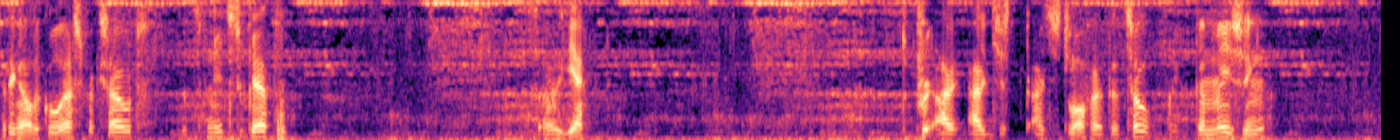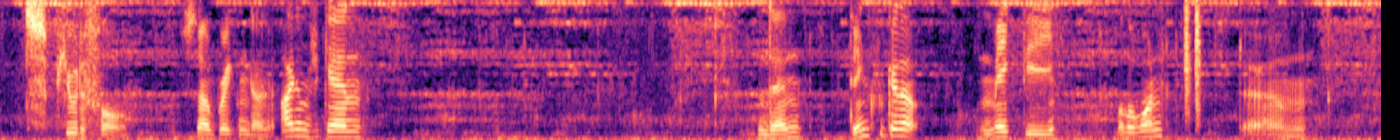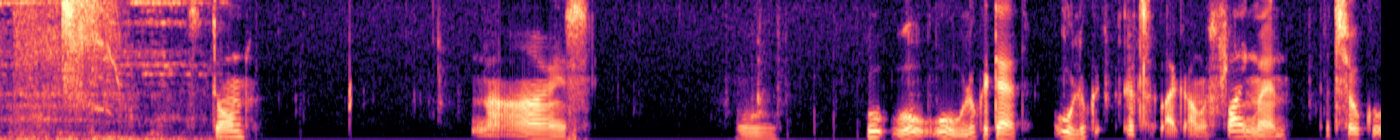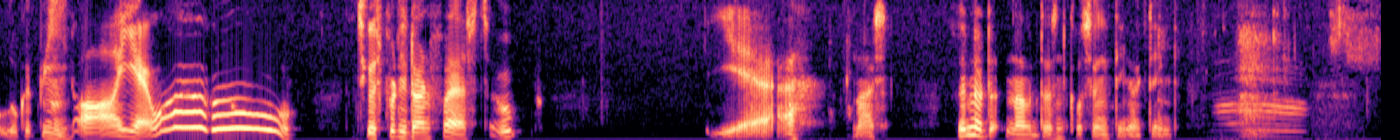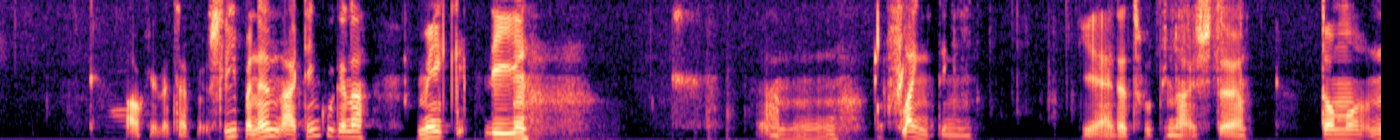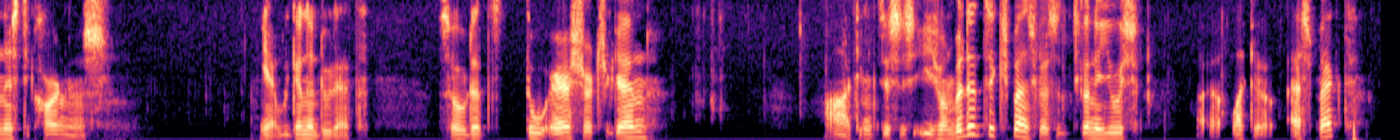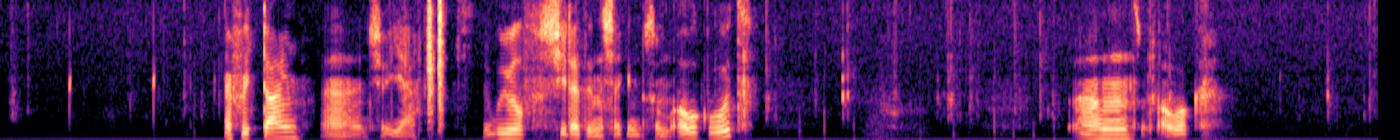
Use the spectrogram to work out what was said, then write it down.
Getting all the cool aspects out that needs to get. So yeah. I, I just I just love it. It's so amazing. It's beautiful. So breaking down the items again. And then I think we're gonna make the other one. Um, stone. Nice. Ooh. Ooh, ooh, ooh, look at that. Ooh, look at that's like almost flying man. That's so cool. Look at me. Oh yeah! It goes pretty darn fast. Oop. Yeah. Nice. No, no, it doesn't cost anything, I think. Okay, let's have a sleep and then I think we're gonna make the um, flying thingy. Yeah, that would be nice. The domestic harness. Yeah, we're gonna do that. So that's two air shards again. I think this is easy one, but it's expensive because it's gonna use uh, like a aspect every time. And so yeah we will see that in a second. Some oak wood. Um some oak.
